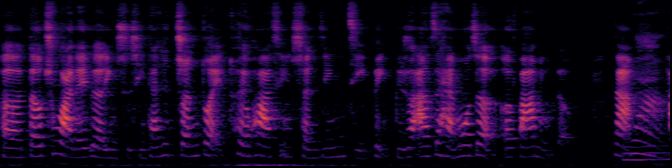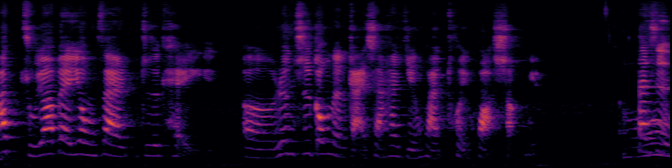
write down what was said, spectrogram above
呃得出来的一个饮食形态，是针对退化性神经疾病，比如说阿兹海默症而发明的。那它主要被用在就是可以呃认知功能改善和延缓退化上面。但是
